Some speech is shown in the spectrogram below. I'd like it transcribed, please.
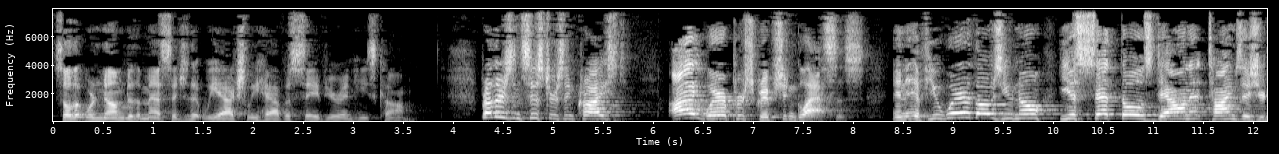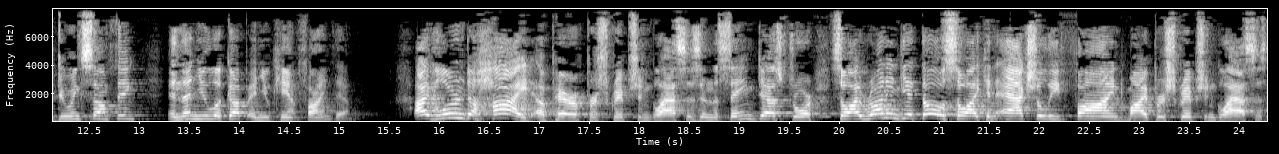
so that we're numb to the message that we actually have a Savior and He's come. Brothers and sisters in Christ, I wear prescription glasses. And if you wear those, you know, you set those down at times as you're doing something, and then you look up and you can't find them. I've learned to hide a pair of prescription glasses in the same desk drawer, so I run and get those so I can actually find my prescription glasses,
